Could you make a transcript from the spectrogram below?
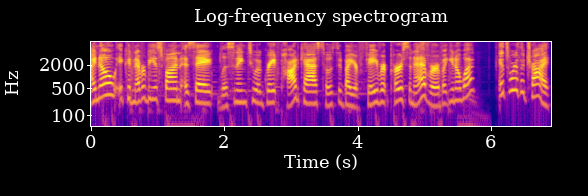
I know it could never be as fun as, say, listening to a great podcast hosted by your favorite person ever, but you know what? It's worth a try.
